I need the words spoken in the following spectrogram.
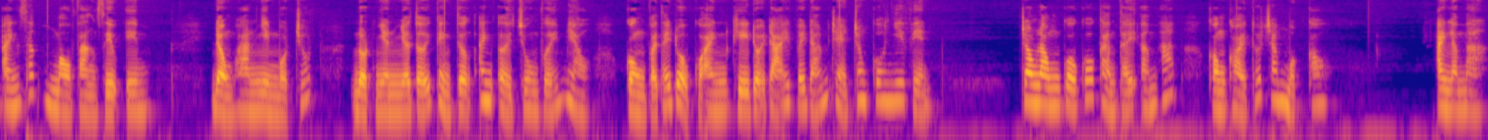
ánh sắc màu vàng dịu im Đồng Hoan nhìn một chút, đột nhiên nhớ tới cảnh tượng anh ở chung với mèo, cùng với thái độ của anh khi đối đãi với đám trẻ trong cô nhi viện. Trong lòng của cô cảm thấy ấm áp, không khỏi thốt ra một câu. Anh Lâm à,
